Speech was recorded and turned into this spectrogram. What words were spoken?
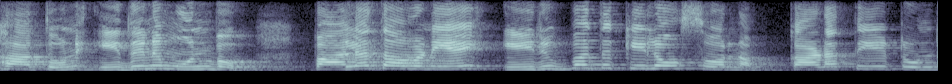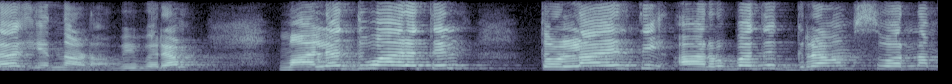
ഖാത്തൂൺ ഇതിനു മുൻപും പലതവണയായി ഇരുപത് കിലോ സ്വർണം കടത്തിയിട്ടുണ്ട് എന്നാണ് വിവരം. മലദ്വാരത്തിൽ തൊള്ളായിരത്തി അറുപത് ഗ്രാം സ്വർണം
